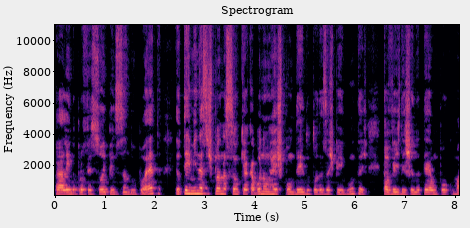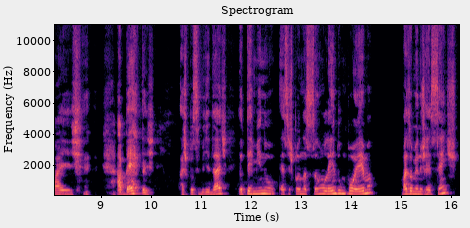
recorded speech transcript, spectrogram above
para além do professor e pensando o poeta, eu termino essa explanação que acabou não respondendo todas as perguntas, talvez deixando até um pouco mais abertas as possibilidades. Eu termino essa explanação lendo um poema mais ou menos recente,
